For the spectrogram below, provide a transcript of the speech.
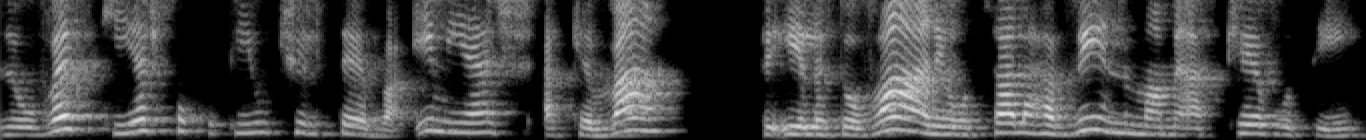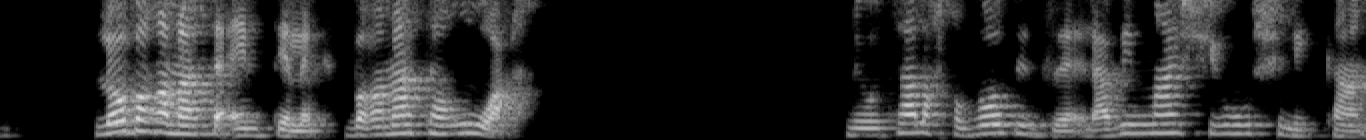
זה עובד כי יש פה חוקיות של טבע. אם יש עקבה והיא לטובה, אני רוצה להבין מה מעכב אותי לא ברמת האינטלקט, ברמת הרוח. אני רוצה לחוות את זה, להבין מה השיעור שלי כאן,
